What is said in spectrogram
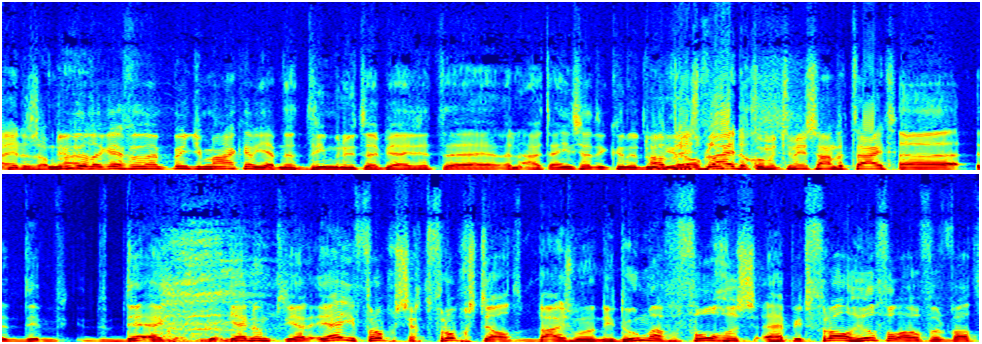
spelers op Nu wil ik even een puntje maken. Je hebt net drie minuten heb jij dit, eh, een uiteenzetting kunnen doen. Oh, wees blij, dan kom je tenminste aan de tijd. Eh, de- eh, jij noemt, jij, jij hebt vooropgezegd, vooropgesteld, Buis moet het niet doen. Maar vervolgens heb je het vooral heel veel over wat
